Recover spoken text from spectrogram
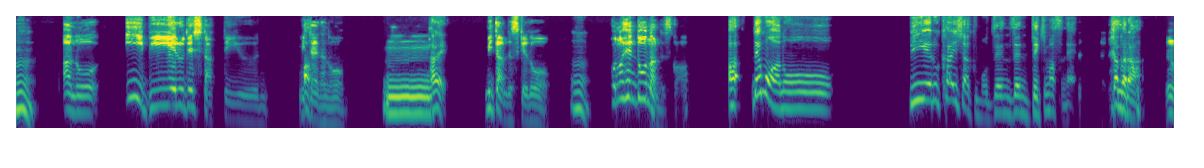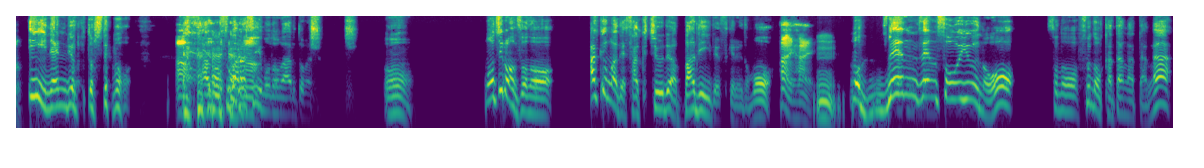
うん。あの、いい BL でしたっていう、みたいなのをうん。はい。見たんですけど、うん。この辺どうなんですか？あ、でもあのー BL 解釈も全然できますね。だから、うんいい燃料としても、あ、あの、素晴らしいものがあると思います。うん。もちろんその、あくまで作中ではバディですけれども、はいはい。うん。もう全然そういうのを、その、負の方々が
